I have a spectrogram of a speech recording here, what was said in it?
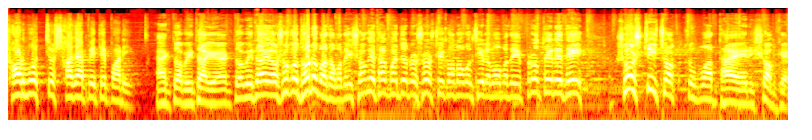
সর্বোচ্চ সাজা পেতে পারে। একদমই তাই একদমই তাই। অসংখ্য ধন্যবাদ আমাদের সঙ্গে থাকবার জন্য। ষষ্ঠী কথা বলছিলাম আমাদের প্রতিনিধি ষষ্ঠী চট্টোপাধ্যায়ের সঙ্গে।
